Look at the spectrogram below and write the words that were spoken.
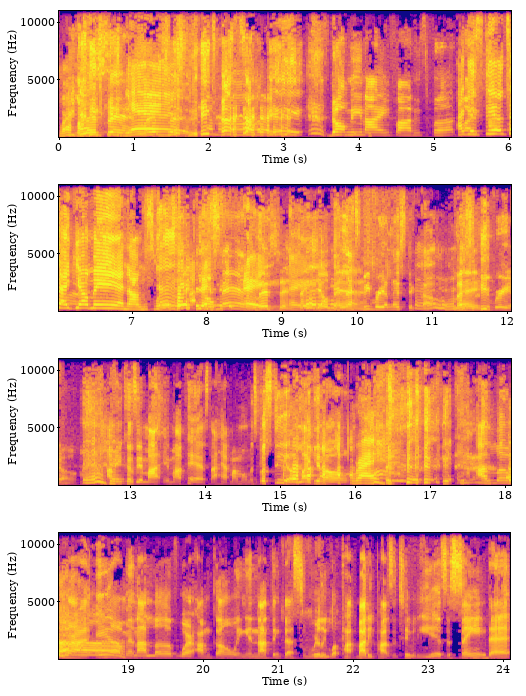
Right. Like, listen, yes. listen. because I'm big, don't mean I ain't fine as fuck. I like, can still I'm take fine. your man. No, I'm just yeah, take your man. Hey, listen, hey, take your man. Let's be realistic though. Let's hey. be real. I mean, because in my in my past, I have my moments, but still, like you know, right. I love where I am, ah. and I love where I'm going, and I think that's really what po- body positivity is. Is saying that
